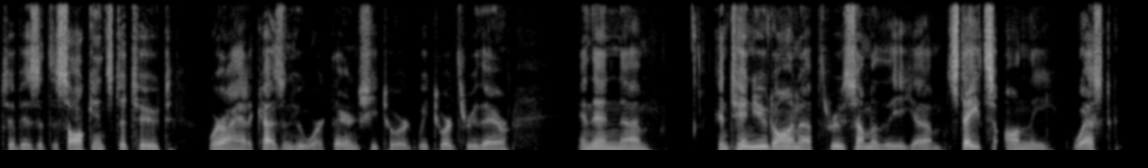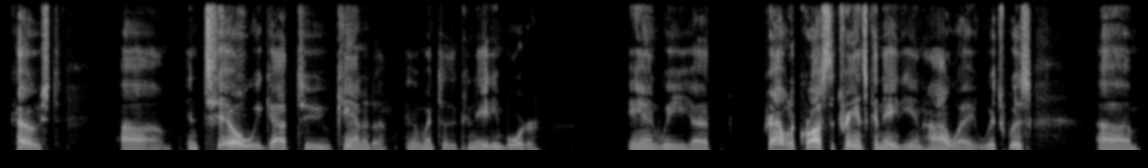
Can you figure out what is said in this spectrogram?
to visit the Salk Institute where I had a cousin who worked there, and she toured. We toured through there, and then um, continued on up through some of the um, states on the west coast um, until we got to Canada and went to the Canadian border, and we uh, traveled across the Trans Canadian Highway, which was um,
